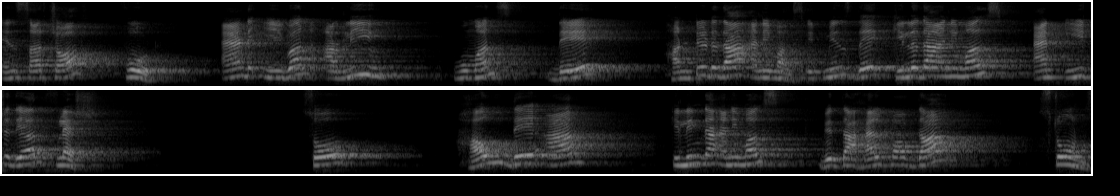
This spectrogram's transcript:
in search of food. And even early humans, they hunted the animals. It means they kill the animals and eat their flesh. So, how they are killing the animals? With the help of the stones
